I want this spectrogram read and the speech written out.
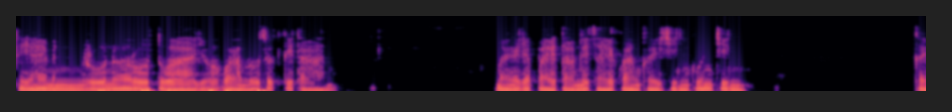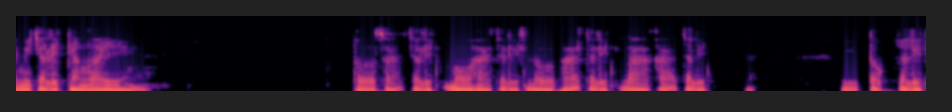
ที่ให้มันรู้เนื้อรู้ตัวอยู่กับความรู้สึกที่ฐาน มันก็จะไปตามนิสัยความเคยชินคุ้นชิน เคยมีจริตอย่างไร โทสะจริตโมหะจริตโลภะจริตราคะจริตวิตกจริต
